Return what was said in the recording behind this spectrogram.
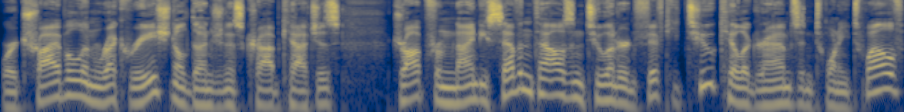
where tribal and recreational Dungeness crab catches dropped from 97,252 kilograms in 2012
